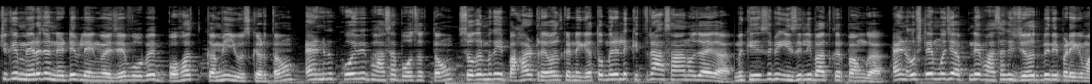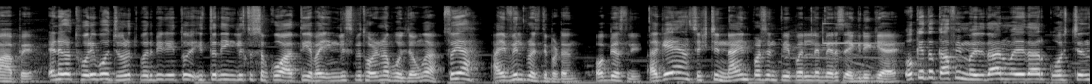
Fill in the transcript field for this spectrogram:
क्योंकि मेरा जो नेटिव लैंग्वेज है वो मैं बहुत कम ही यूज़ करता हूँ एंड मैं कोई भी भाषा बोल सकता हूँ सो अगर मैं कहीं बाहर ट्रेवल करने गया तो मेरे लिए कितना आसान हो जाएगा। मैं किसी से भी इजिली बात कर पाऊँगा एंड उस टाइम मुझे अपने भाषा की ज़रूरत भी नहीं पड़ेगी वहाँ पे। एंड अगर थोड़ी बहुत ज़रूरत पड़ भी गई तो इतनी इंग्लिश तो सबको आती है भाई। इंग्लिश में थोड़ी ना भूल जाऊँगा। So yeah I will press the button obviously again 69% people ने मेरे से एग्री किया है। ओके okay, तो काफ़ी मज़ेदार मज़ेदार क्वेश्चन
